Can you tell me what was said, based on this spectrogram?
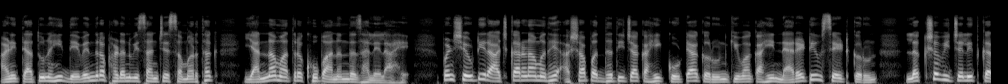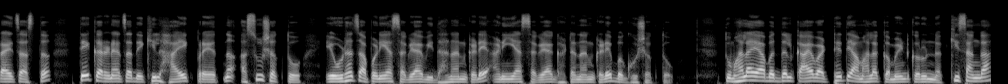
आणि त्यातूनही देवेंद्र फडणवीसांचे समर्थक यांना मात्र खूप आनंद झालेला आहे. पण शेवटी राजकारणामध्ये अशा पद्धतीच्या काही कोट्या करून किंवा काही नॅरेटिव्ह सेट करून लक्ष विचलित करायचं असतं ते करण्याचा देखील हा एक प्रयत्न असू शकतो. एवढंच आपण या सगळ्या विधानांकडे आणि या सगळ्या घटनांकडे बघू शकतो. तुम्हाला याबद्दल काय वाटते ते आम्हाला कमेंट करून नक्की सांगा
